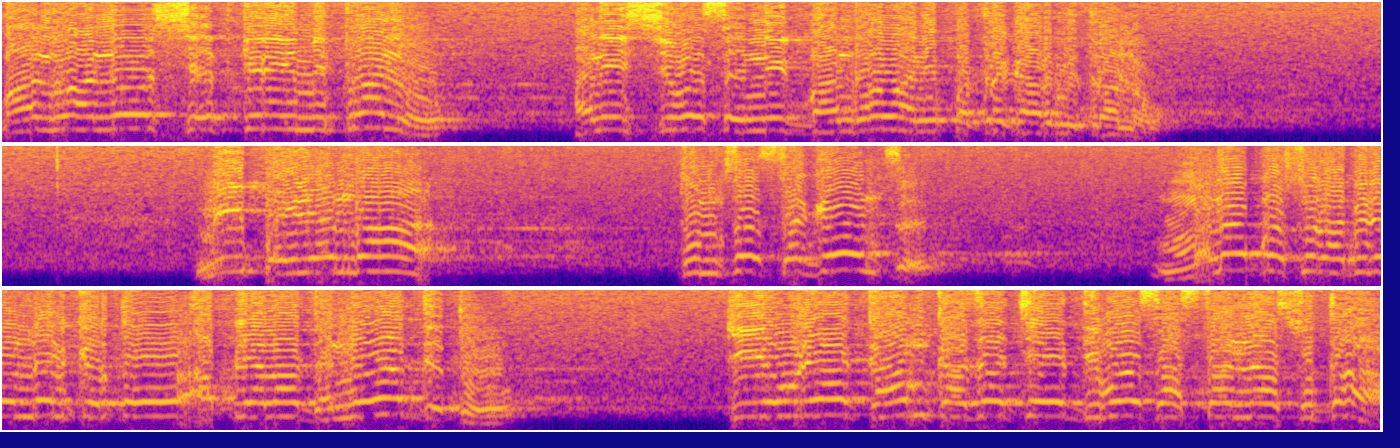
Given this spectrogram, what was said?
बांधवांनो शेतकरी मित्रांनो आणि शिवसैनिक बांधव आणि पत्रकार मित्रांनो मी पहिल्यांदा तुमचं सगळ्यांच मनापासून अभिनंदन करतो आपल्याला धन्यवाद देतो. कामकाजाचे दिवस असताना सुद्धा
